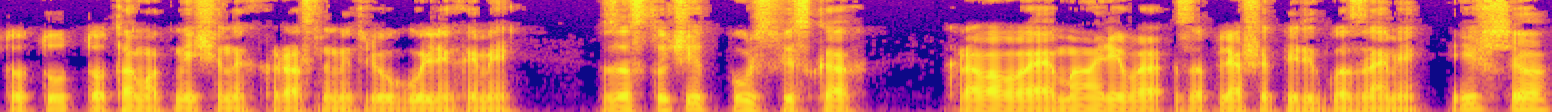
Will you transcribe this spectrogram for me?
то тут, то там отмеченных красными треугольниками, застучит пульс в висках, кровавая марево запляшет перед глазами, и все.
